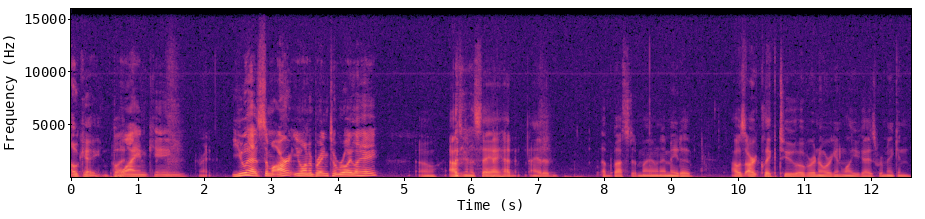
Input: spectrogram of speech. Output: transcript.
Okay, But- Hawaiian king. Right. You had some art you want to bring to Roy LaHaye? Oh, I was gonna say I had I had a a bust of my own. I made a I was art click too over in Oregon while you guys were making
